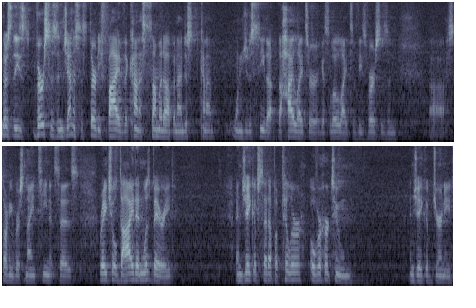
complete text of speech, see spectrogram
There's these verses in Genesis 35 that kind of sum it up, and I just kind of wanted you to see the, the highlights or I guess lowlights of these verses. And uh, starting verse 19, it says, Rachel died and was buried, and Jacob set up a pillar over her tomb, and Jacob journeyed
